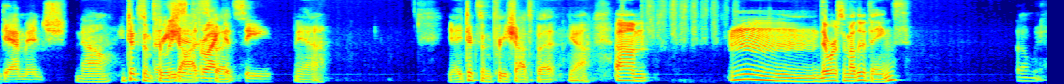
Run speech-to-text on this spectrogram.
damage. no. He took some At least shots, where I could see. yeah, yeah. He took some free shots, but yeah. Um, mm, there were some other things. Tell me.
